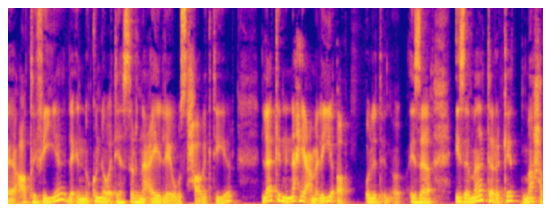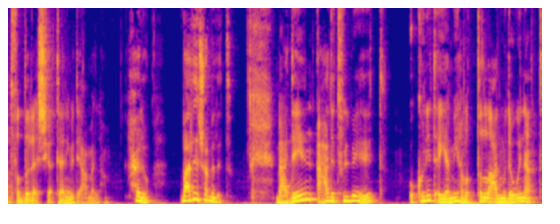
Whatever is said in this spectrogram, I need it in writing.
آه، عاطفية لأنه كنا وقتها صرنا عيلة وأصحاب كتير. لكن من ناحية عملية آه قلت إنه إذا إذا ما تركت ما حتفضل أشياء تانية بدي أعملها. حلو. بعدين شو عملت؟ بعدين قعدت في البيت وكنت أياميها بتطلع على المدونات.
